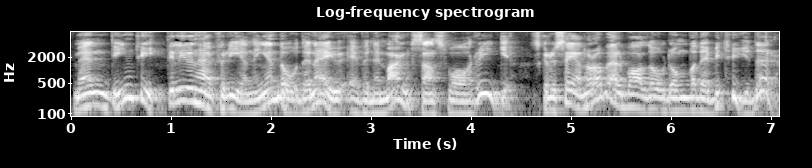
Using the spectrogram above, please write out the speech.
Men din titel i den här föreningen då, den är ju evenemangsansvarig. Ska du säga några välvalda ord om vad det betyder?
